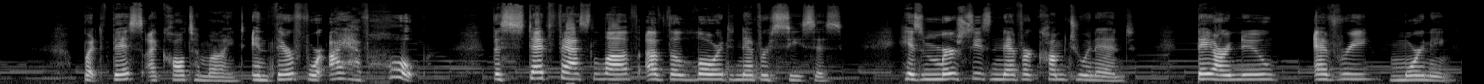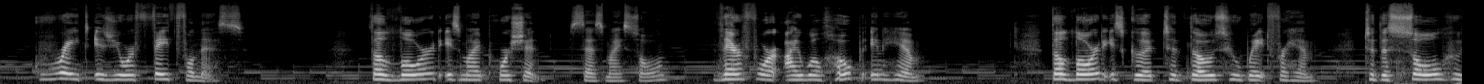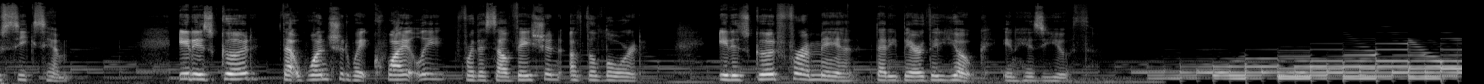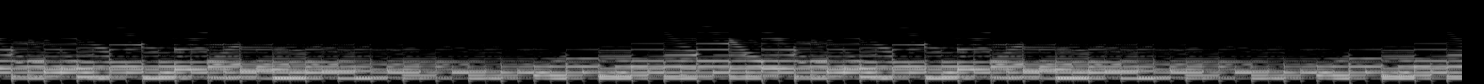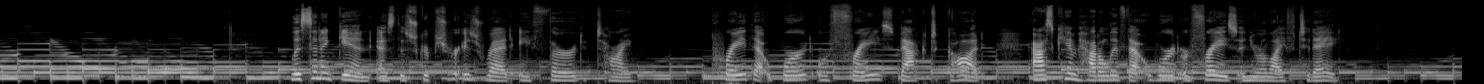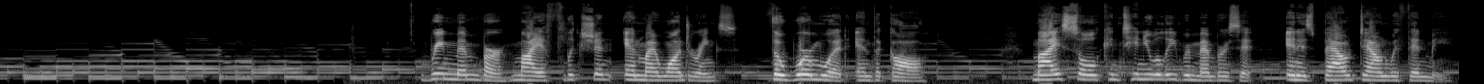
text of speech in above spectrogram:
But this I call to mind, and therefore I have hope. The steadfast love of the Lord never ceases. His mercies never come to an end. They are new every morning. Great is your faithfulness. The Lord is my portion, says my soul. Therefore I will hope in him. The Lord is good to those who wait for him, to the soul who seeks him. It is good that one should wait quietly for the salvation of the Lord. It is good for a man that he bear the yoke in his youth. Listen again as the scripture is read a third time. Pray that word or phrase back to God. Ask Him how to live that word or phrase in your life today. Remember my affliction and my wanderings, the wormwood and the gall. My soul continually remembers it and is bowed down within me.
